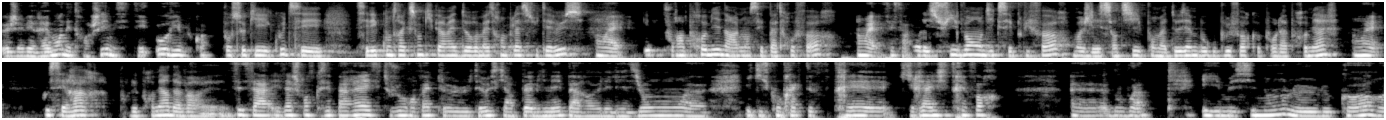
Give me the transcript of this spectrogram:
j'avais vraiment des tranchées mais c'était horrible quoi. Pour ceux qui écoutent c'est c'est les contractions qui permettent de remettre en place l'utérus. Ouais. Et pour un premier normalement c'est pas trop fort. Ouais c'est ça. Pour les suivants on dit que c'est plus fort. Moi je l'ai senti pour ma deuxième beaucoup plus fort que pour la première. Ouais. Du coup c'est rare les premières d'avoir. Euh, c'est ça. Et là, je pense que c'est pareil. C'est toujours en fait l'utérus qui est un peu abîmé par euh, les lésions euh, et qui se contracte très, qui réagit très fort. donc voilà. Et mais sinon, le, le corps,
